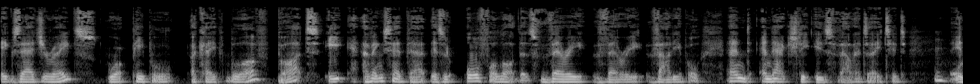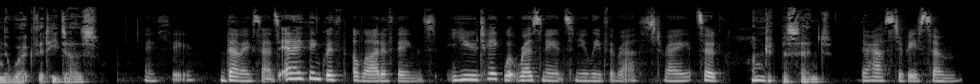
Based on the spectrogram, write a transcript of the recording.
exaggerates what people are capable of, but he, having said that, there's an awful lot that's very, very valuable and, and actually is validated mm-hmm. in the work that he does. I see. That makes sense. And I think with a lot of things, you take what resonates and you leave the rest, right? So 100%. there has to be some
